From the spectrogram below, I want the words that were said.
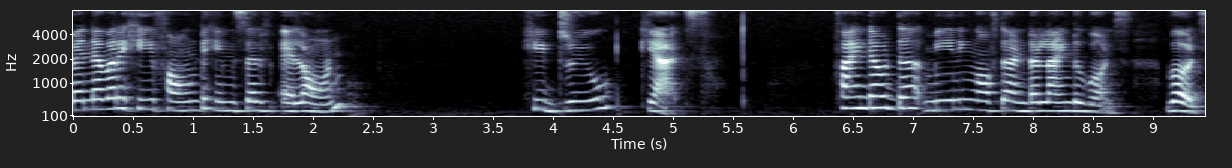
Whenever he found himself alone, he drew cats. Find out the meaning of the underlined words. Words.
